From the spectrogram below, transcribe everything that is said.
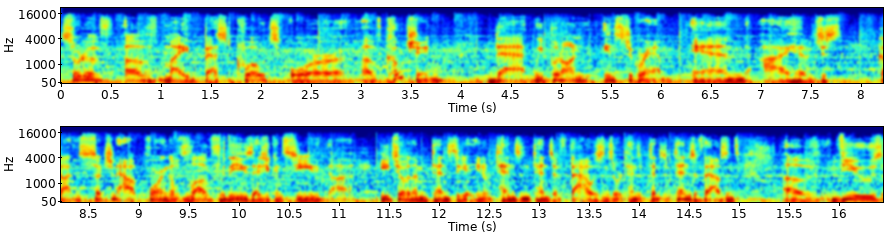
sort of of my best quotes or of coaching that we put on Instagram. And I have just gotten such an outpouring of love for these. As you can see, uh, each of them tends to get, you know, tens and tens of thousands or tens of tens of tens of thousands of views.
